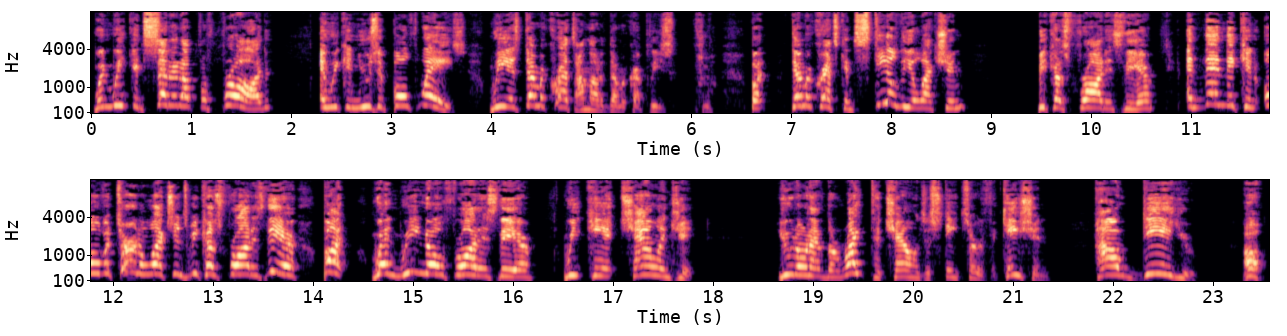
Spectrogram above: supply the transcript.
When we can set it up for fraud and we can use it both ways. We as Democrats, I'm not a Democrat, please, but Democrats can steal the election because fraud is there, and then they can overturn elections because fraud is there. But when we know fraud is there, We can't challenge it. You don't have the right to challenge a state certification. How dare you? Oh,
